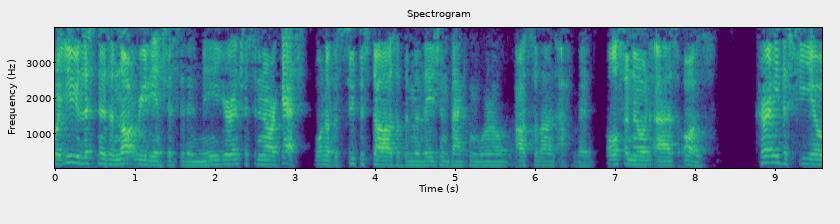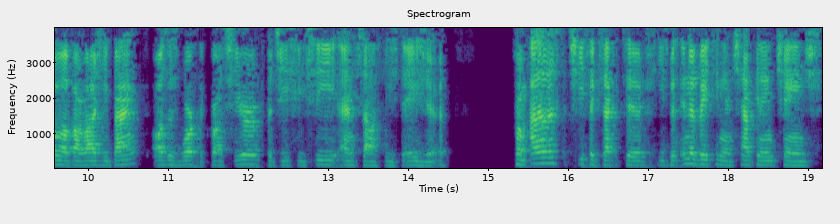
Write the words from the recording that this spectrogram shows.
But you listeners are not really interested in me. You're interested in our guest, one of the superstars of the Malaysian banking world, Arsalan Ahmed, also known as Oz. Currently the CEO of Al Rajhi Bank, Oz has worked across Europe, the GCC, and Southeast Asia. From analyst to chief executive, he's been innovating and championing change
